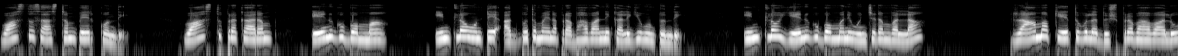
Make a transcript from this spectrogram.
వాస్తుశాస్త్రం పేర్కొంది. వాస్తు ప్రకారం ఏనుగుబొమ్మ ఇంట్లో ఉంటే అద్భుతమైన ప్రభావాన్ని కలిగి ఉంటుంది. ఇంట్లో ఏనుగుబొమ్మని ఉంచడం వల్ల రామకేతువుల దుష్ప్రభావాలు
